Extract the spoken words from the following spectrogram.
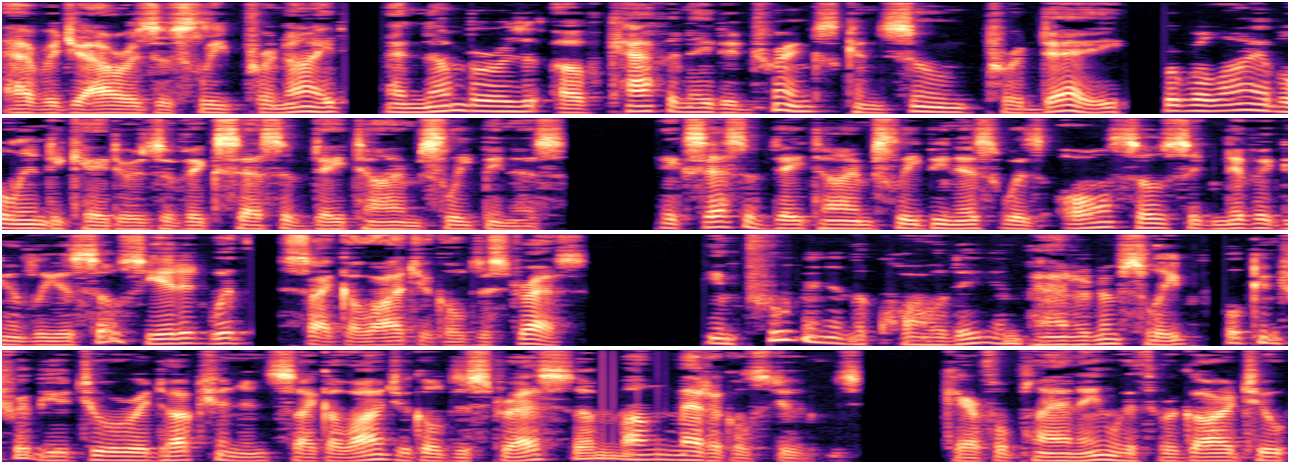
average hours of sleep per night, and numbers of caffeinated drinks consumed per day were reliable indicators of excessive daytime sleepiness. Excessive daytime sleepiness was also significantly associated with psychological distress. Improvement in the quality and pattern of sleep will contribute to a reduction in psychological distress among medical students. Careful planning with regard to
